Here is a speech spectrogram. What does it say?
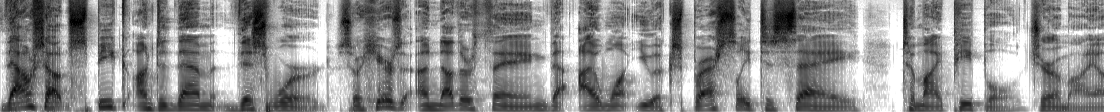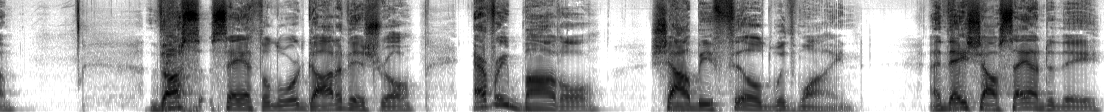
thou shalt speak unto them this word. So here's another thing that I want you expressly to say to my people, Jeremiah. Thus saith the Lord God of Israel, every bottle shall be filled with wine. And they shall say unto thee,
